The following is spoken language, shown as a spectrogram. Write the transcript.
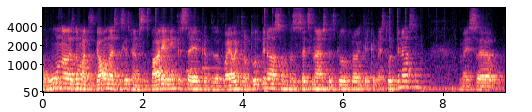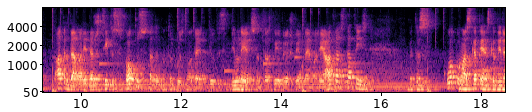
un es domāju, tas galvenais, kas iespējams pāriem interesē, ir, kad vai elektrona turpinās, tas secinājums pēc pilotu projekta ir, ka mēs turpināsim. Mēs uh, atradām arī dažus citus fokusus. Tātad, nu, tur būs noteikti 22 nieces, un tas, ko iepriekš pieminējām, arī ātrās stācijas. Bet tas kopumā skatiens, kad ir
